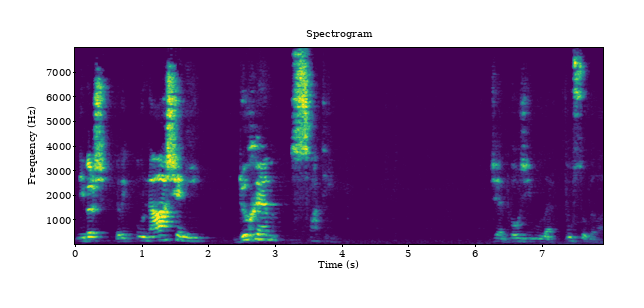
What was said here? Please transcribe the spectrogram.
Nýbrž byli unášení duchem svatým. Že Boží vůle působila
